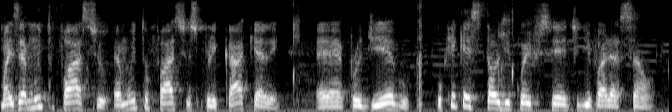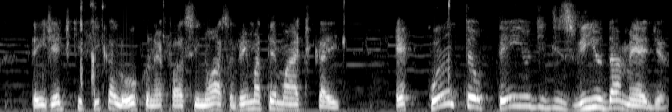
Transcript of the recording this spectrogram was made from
mas é muito fácil, é muito fácil explicar, Kelly, é, para o Diego, o que, que é esse tal de coeficiente de variação? Tem gente que fica louco, né? Fala assim, nossa, vem matemática aí. É quanto eu tenho de desvio da média.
